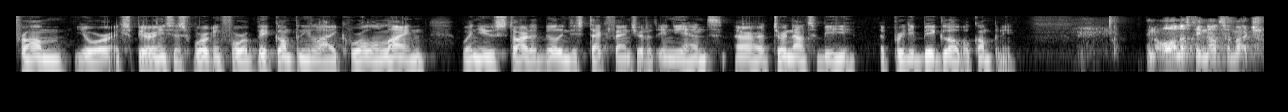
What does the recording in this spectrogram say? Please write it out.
from your experiences working for a big company like World Online when you started building this tech venture that in the end uh, turned out to be a pretty big global company? In all honesty, not so much.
